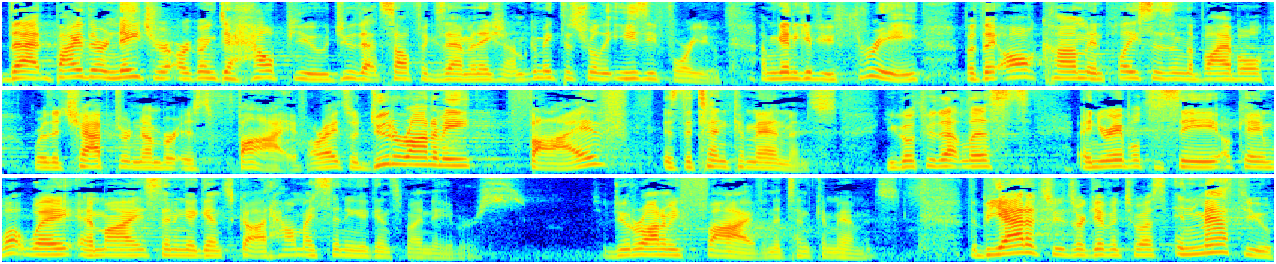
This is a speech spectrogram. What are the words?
that, by their nature, are going to help you do that self examination. I'm going to make this really easy for you. I'm going to give you three, but they all come in places in the Bible where the chapter number is five. All right, so Deuteronomy 5 is the Ten Commandments. You go through that list and you're able to see okay, in what way am I sinning against God? How am I sinning against my neighbors? Deuteronomy 5 and the Ten Commandments. The Beatitudes are given to us in Matthew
